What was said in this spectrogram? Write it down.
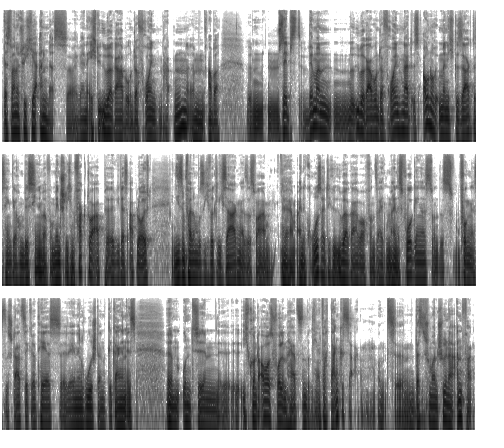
Das war natürlich hier anders, weil wir eine echte Übergabe unter Freunden hatten. Ähm, aber selbst wenn man eine Übergabe unter Freunden hat, ist auch noch immer nicht gesagt. Das hängt ja auch ein bisschen immer vom menschlichen Faktor ab, äh, wie das abläuft. In diesem Falle muss ich wirklich sagen, also es war äh, eine großartige Übergabe auch von Seiten meines Vorgängers und des Vorgängers des Staatssekretärs, äh, der in den Ruhestand gegangen ist. Ähm, und ähm, ich konnte auch aus vollem Herzen wirklich einfach Danke sagen. Und ähm, das ist schon mal ein schöner Anfang ähm,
